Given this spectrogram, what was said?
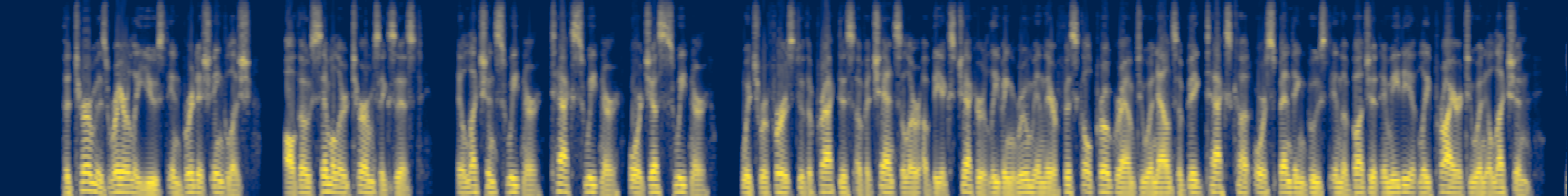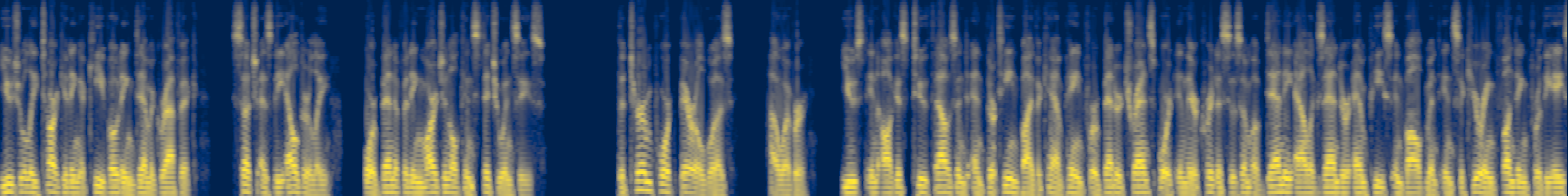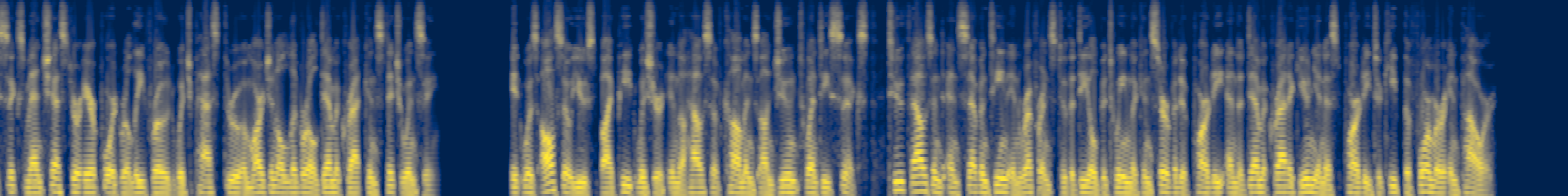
The term is rarely used in British English, although similar terms exist, election sweetener, tax sweetener, or just sweetener, which refers to the practice of a Chancellor of the Exchequer leaving room in their fiscal program to announce a big tax cut or spending boost in the budget immediately prior to an election, usually targeting a key voting demographic, such as the elderly, or benefiting marginal constituencies. The term pork barrel was, however, used in August 2013 by the Campaign for Better Transport in their criticism of Danny Alexander MP's involvement in securing funding for the A6 Manchester Airport Relief Road which passed through a marginal Liberal Democrat constituency. It was also used by Pete Wishart in the House of Commons on June 26, 2017 in reference to the deal between the Conservative Party and the Democratic Unionist Party to keep the former in power.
